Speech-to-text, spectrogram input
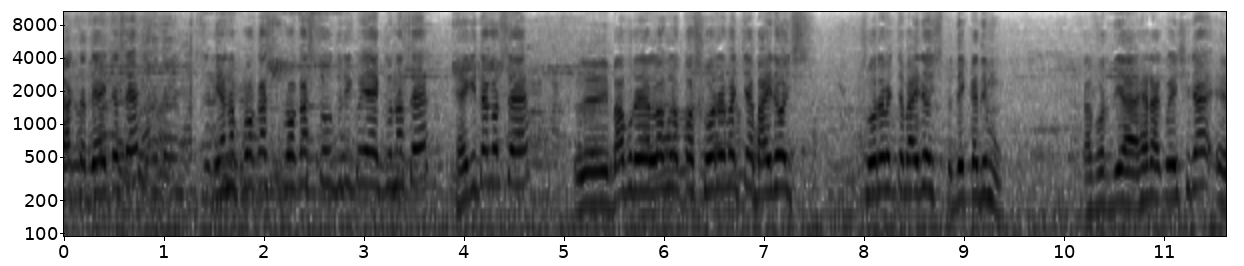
ডাক্তার দেখাইতেছে। যেন প্রকাশ প্রকাশ চৌধুরী কই একজন আছে হেগিটা করছে বাবুরে লগ লগ কয়, শুয়োরের বাচ্চা বাইরে হইস শুয়োরের বাচ্চা বাইরে হইস তো দেখা দিমু। তারপর দিয়া হেরা সেটা এ,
